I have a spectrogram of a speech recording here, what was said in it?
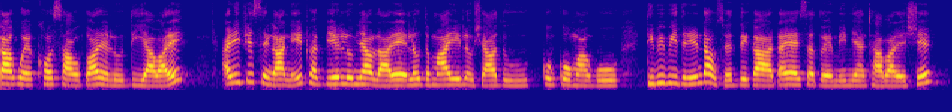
ကာကွယ်ခေါ်ဆောင်သွားတယ်လို့သိရပါတယ်။ အဲ့ဒီဖြစ်စဉ်ကနေထွက်ပြေးလွတ်မြောက်လာတဲ့အလုသမားရေးလှုပ်ရှားသူကိုကိုမောင်ကို DPP သတင်းတောက်ဆွဲတစ်ကတိုက်ရိုက်ဆက်သွယ်မေးမြန်းထားပါတယ်ရှင်။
